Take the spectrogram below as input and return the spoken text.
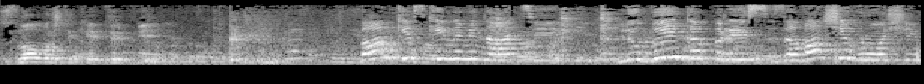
знову ж таки терпіння. Банківські номінації Любий каприз за ваші гроші.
